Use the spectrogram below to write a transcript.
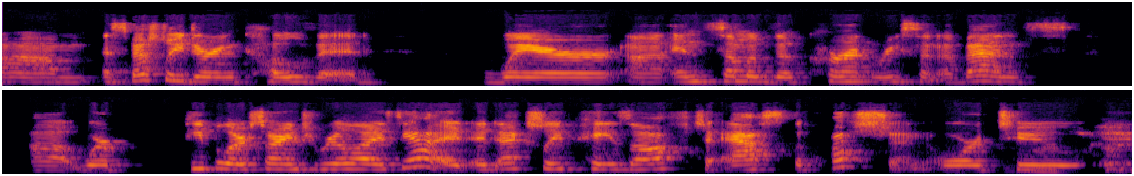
um, especially during covid where uh, in some of the current recent events uh, where people are starting to realize yeah it, it, actually pays off to ask the question or to mm-hmm.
